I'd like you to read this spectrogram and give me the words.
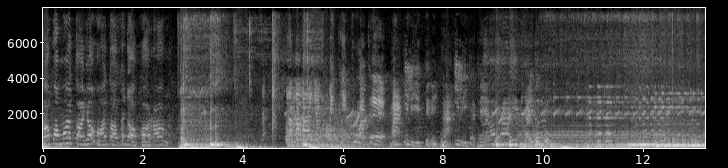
สองปมอต่อยอหอต่อสะดอกขอร้องเป็นทิพย์ทั่วแท้พระอิลีตินิพระอิลีแท้ๆใจเบิ้งผมเฮ้ยจัง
